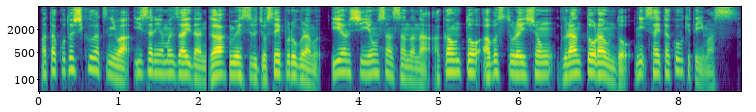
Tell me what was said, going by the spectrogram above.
また今年9月にはイーサリアム財団が運営する女性プログラム ERC4337 アカウントアブストレーショングラントラウンドに採択を受けています。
